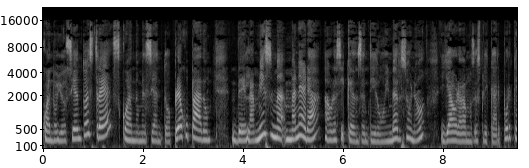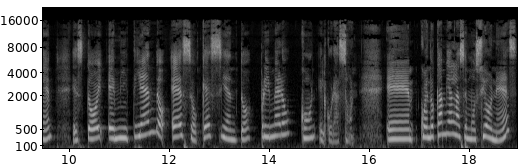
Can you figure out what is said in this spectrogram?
Cuando yo siento estrés, cuando me siento preocupado, de la misma manera, ahora sí que en sentido inverso, ¿no? Y ahora vamos a explicar por qué, estoy emitiendo eso que siento primero con el corazón. Eh, cuando cambian las emociones,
